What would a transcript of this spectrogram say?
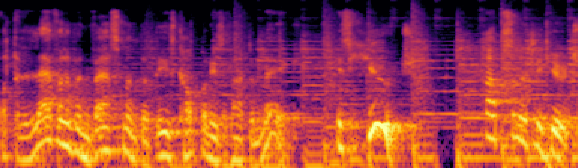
But the level of investment that these companies have had to make is huge, absolutely huge.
